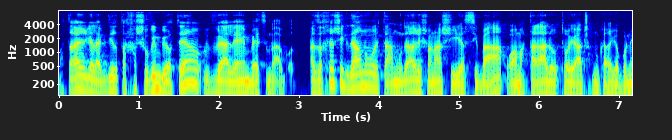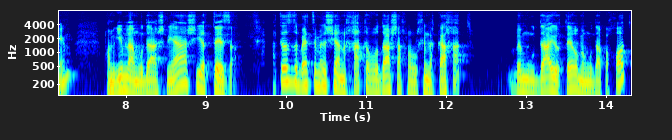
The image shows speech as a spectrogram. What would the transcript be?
מטרה היא רגע להגדיר את החשובים ביותר ועליהם בעצם לעבוד. אז אחרי שהגדרנו את העמודה הראשונה שהיא הסיבה או המטרה לאותו יעד שאנחנו כרגע בונים, אנחנו מגיעים לעמודה השנייה שהיא התזה. התזה זה בעצם איזושהי הנחת עבודה שאנחנו הולכים לקחת, במודע יותר או במודע פחות,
